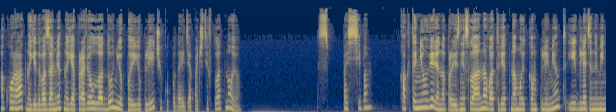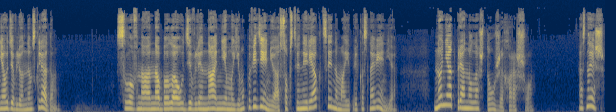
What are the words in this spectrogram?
Аккуратно, едва заметно я провел ладонью по ее плечику, подойдя почти вплотную. «Спасибо», — как-то неуверенно произнесла она в ответ на мой комплимент и глядя на меня удивленным взглядом. Словно она была удивлена не моему поведению, а собственной реакцией на мои прикосновения. Но не отпрянула, что уже хорошо. «А знаешь,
